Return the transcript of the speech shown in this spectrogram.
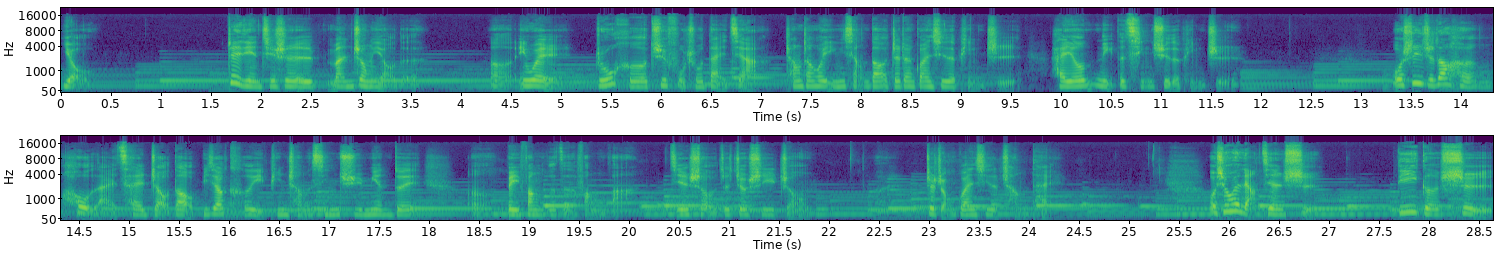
有，这点其实蛮重要的，呃，因为如何去付出代价，常常会影响到这段关系的品质，还有你的情绪的品质。我是一直到很后来才找到比较可以平常心去面对，呃，被放鸽子的方法，接受这就是一种这种关系的常态。我学会两件事，第一个是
